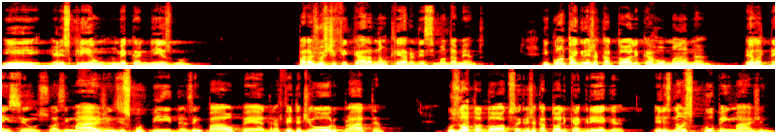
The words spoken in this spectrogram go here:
e eles criam um mecanismo para justificar a não quebra desse mandamento. Enquanto a Igreja Católica Romana, ela tem suas imagens esculpidas em pau, pedra, feita de ouro, prata, os ortodoxos, a Igreja Católica grega, eles não esculpem imagem,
